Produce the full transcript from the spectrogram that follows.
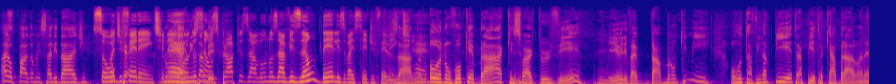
ah, eu pago a mensalidade. Soa Não quer- diferente, não né? quero Quando nem são os próprios alunos, a visão deles vai ser diferente. Exato. É. Ou eu não vou quebrar, que se o Arthur vê, meu, ele vai dar uma bronca em mim. Ou tá vindo a Pietra. A Pietra que é a brava, né?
